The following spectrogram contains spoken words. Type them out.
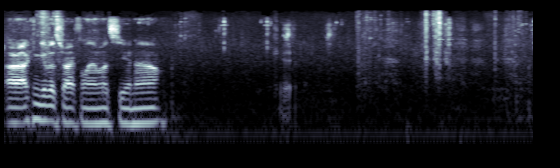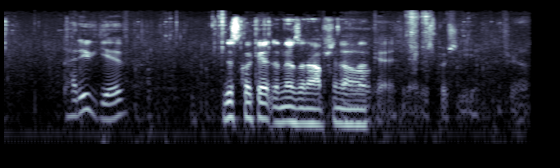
Alright, I can give this rifle ammo to you now. Okay. How do you give? Just click it and there's an option Oh, okay. Yeah, just push E. I forgot.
